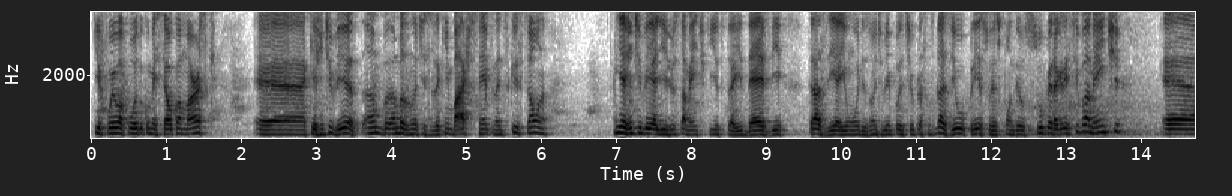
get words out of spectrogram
que foi o acordo comercial com a Maersk, é, que a gente vê, ambas as notícias aqui embaixo, sempre na descrição, né? E a gente vê ali justamente que isso daí deve trazer aí um horizonte bem positivo para Santos Brasil. O preço respondeu super agressivamente. É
